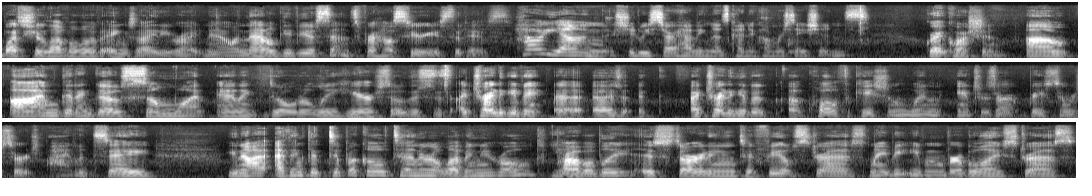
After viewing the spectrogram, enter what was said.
what's your level of anxiety right now? And that'll give you a sense for how serious it is. How young should we start having those kind of conversations? Great question. Um, I'm going to go somewhat anecdotally here. So this is I try to give a, a, a, I try to give a, a, qualification when answers aren't based in research. I would say, you know, I, I think the typical 10 or 11 year old yeah. probably is starting to feel stress, maybe even verbalize stress.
